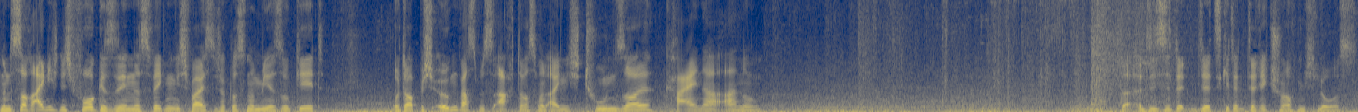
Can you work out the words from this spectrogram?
Und das ist auch eigentlich nicht vorgesehen, deswegen, ich weiß nicht, ob das nur mir so geht. Oder ob ich irgendwas missachte, was man eigentlich tun soll. Keine Ahnung. Da, jetzt geht er direkt schon auf mich los.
